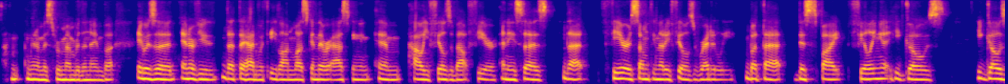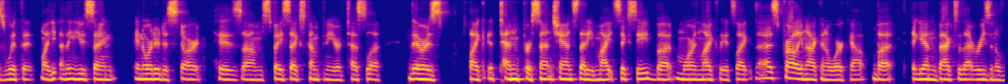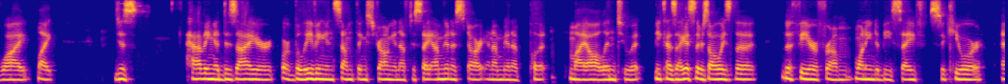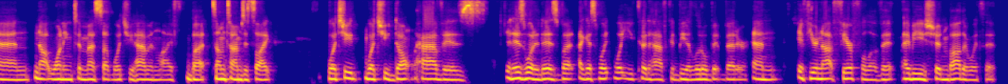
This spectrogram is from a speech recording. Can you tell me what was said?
I'm, I'm going to misremember the name, but it was an interview that they had with Elon Musk, and they were asking him how he feels about fear. And he says that fear is something that he feels readily, but that despite feeling it, he goes he goes with it. Like I think he was saying, in order to start his um, SpaceX company or Tesla, there was like a 10% chance that he might succeed, but more than likely it's like that's probably not going to work out. But again, back to that reason of why, like just having a desire or believing in something strong enough to say, I'm going to start and I'm going to put my all into it. Because I guess there's always the the fear from wanting to be safe, secure, and not wanting to mess up what you have in life. But sometimes it's like what you what you don't have is it is what it is. But I guess what what you could have could be a little bit better. And if you're not fearful of it, maybe you shouldn't bother with it.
